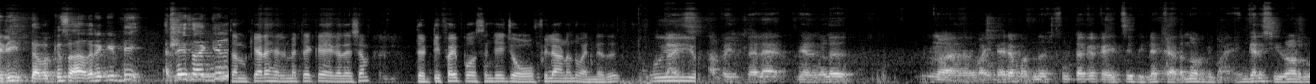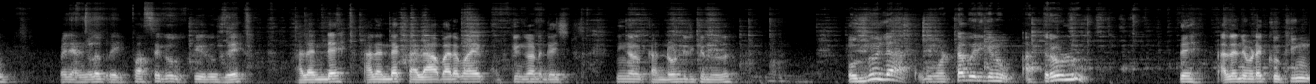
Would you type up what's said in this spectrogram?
ഇനി നമുക്ക് സാധനം കിട്ടി. അല്ലേ സാക്കിൽ? സംഖ്യയുടെ ഹെൽമെറ്റ് ഒക്കെ ഏകദേശം തേർട്ടി ഫൈവ് പെർസെന്റേജ് ഓഫിലാണ് വന്നത്. അപ്പൊ ഇന്നലെ ഞങ്ങൾ വൈകുന്നേരം വന്ന് ഫുഡൊക്കെ കഴിച്ച് പിന്നെ കിടന്നുറങ്ങി. ഭയങ്കര ക്ഷീണമായിരുന്നു. അപ്പൊ ഞങ്ങൾ ബ്രേക്ക്ഫാസ്റ്റ് ഒക്കെ കുക്ക് ചെയ്തു. അലന്റെ അലന്റെ കലാപരമായ കുക്കിംഗ് ആണ് കഴിച്ച് നിങ്ങൾ കണ്ടോണ്ടിരിക്കുന്നത്. ഒന്നുമില്ല മുട്ട പൊരിക്കണു. അത്രേ ഉള്ളൂ. അലൻ ഇവിടെ കുക്കിംഗ്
